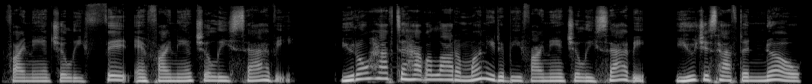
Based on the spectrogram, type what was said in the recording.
financially fit, and financially savvy. You don't have to have a lot of money to be financially savvy. You just have to know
